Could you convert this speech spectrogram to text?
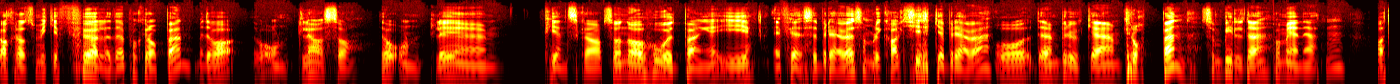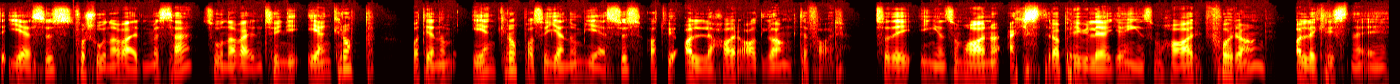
Akkurat som vi ikke føler det på kroppen. Men det var, det var ordentlig, altså. Det var ordentlig eh, fiendskap. Så Noe av hovedpoenget i Efeserbrevet, som blir kalt kirkebrevet, og der en bruker kroppen som bilde på menigheten, at Jesus forsona verden med seg, sona verdens synd i én kropp, og at gjennom én kropp, altså gjennom Jesus, at vi alle har adgang til Far. Så det er ingen som har noe ekstra privilegier, ingen som har forrang. Alle kristne er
